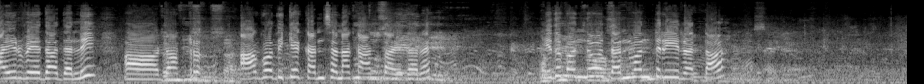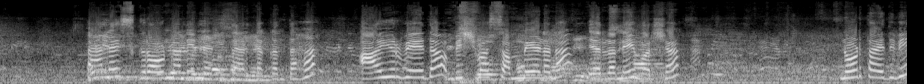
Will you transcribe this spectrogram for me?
ಆಯುರ್ವೇದದಲ್ಲಿ ಡಾಕ್ಟರ್ ಆಗೋದಕ್ಕೆ ಕನಸನ್ನ ಕಾಣ್ತಾ ಇದ್ದಾರೆ. ಇದು ಬಂದು ಧನ್ವಂತರಿ ರಥ. ಪ್ಯಾಲೇಸ್ ಗ್ರೌಂಡ್ನಲ್ಲಿ ನಡೀತಾ ಇರ್ತಕ್ಕಂತಹ ಆಯುರ್ವೇದ ವಿಶ್ವ ಸಮ್ಮೇಳನ ಎರಡನೇ ವರ್ಷ. ನೋಡ್ತಾ ಇದ್ದೀವಿ.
